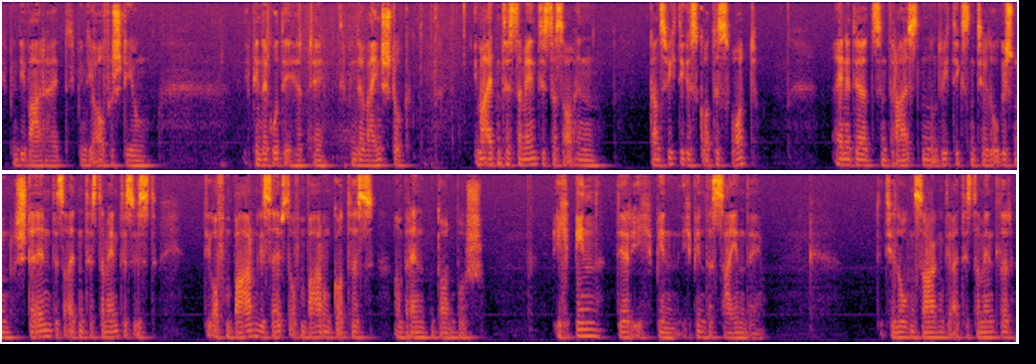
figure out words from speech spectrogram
ich bin die Wahrheit, ich bin die Auferstehung, ich bin der gute Hirte, ich bin der Weinstock. Im Alten Testament ist das auch ein ganz wichtiges Gotteswort. Eine der zentralsten und wichtigsten theologischen Stellen des Alten Testamentes ist die Offenbarung, die Selbstoffenbarung Gottes am brennenden Dornbusch. Ich bin, der ich bin. Ich bin das Seiende. Die Theologen sagen, die Alttestamentler,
